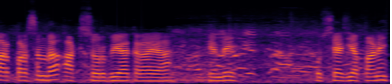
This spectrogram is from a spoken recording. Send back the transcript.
ਪਰ ਪਰਸਨ ਦਾ 800 ਰੁਪਿਆ ਕਿਰਾਇਆ ਕਹਿੰਦੇ। ਪੁੱਛਿਆ ਸੀ ਆਪਾਂ ਨੇ।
